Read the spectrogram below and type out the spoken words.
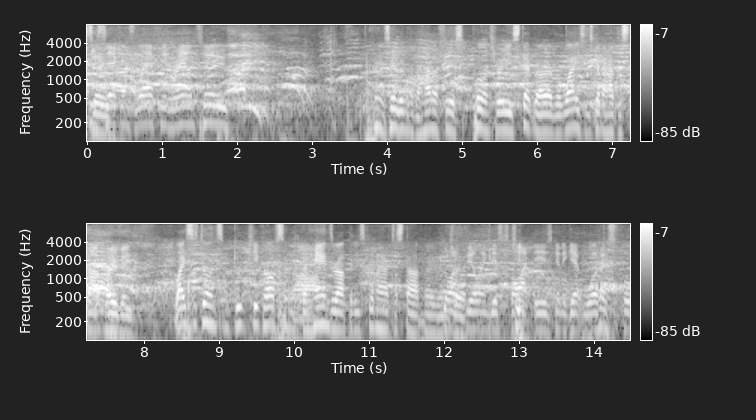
90 T. seconds left in round two. Mini T looking for the hammer fist, pulling through. He stepped right over Wase. He's going to have to start moving. Wase is doing some good kickoffs and the Oh. hands are up, but he's going to have to start moving. Got a feeling this kick. fight is going to get worse for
